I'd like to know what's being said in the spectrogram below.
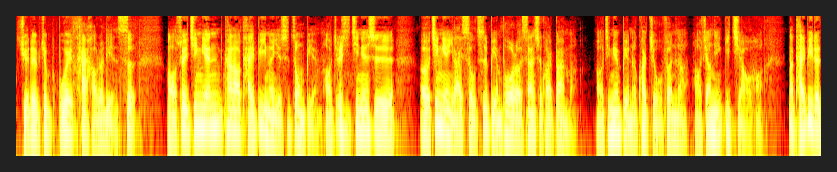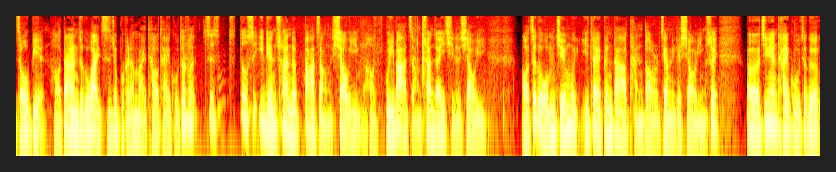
绝对就不会太好的脸色。哦，所以今天看到台币呢也是重贬，好，就是今天是呃今年以来首次贬破了三十块半嘛，哦，今天贬了快九分了，好，将近一角哈。那台币的走贬，好，当然这个外资就不可能买套台股，这这都是一连串的霸涨效应哈，鬼霸涨串在一起的效应，哦，这个我们节目一再跟大家谈到了这样的一个效应，所以呃今天台股这个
